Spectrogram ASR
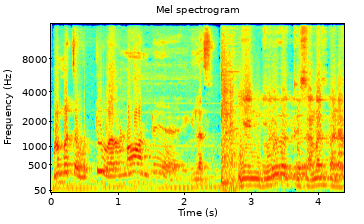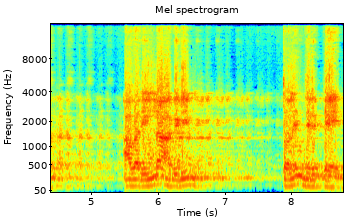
குடும்பத்தை விட்டு வரணும்ன்ட்டு இல்லை என் குருவுக்கு சமர்ப்பணம். அவர் இல்லாவிடில் தொலைந்திருப்பேன்.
